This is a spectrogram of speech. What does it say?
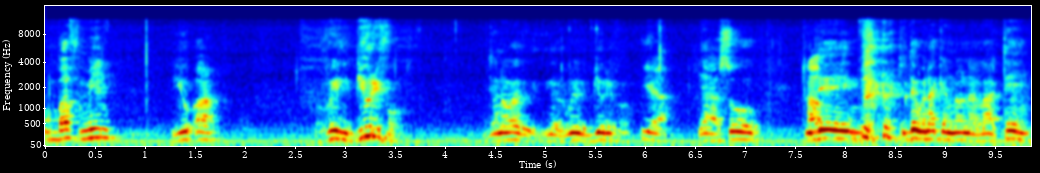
Umbafu mean you are really beautiful. You know what? You're really beautiful. Yeah. Yeah. So oh. today, today we're not gonna learn a lot of things.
